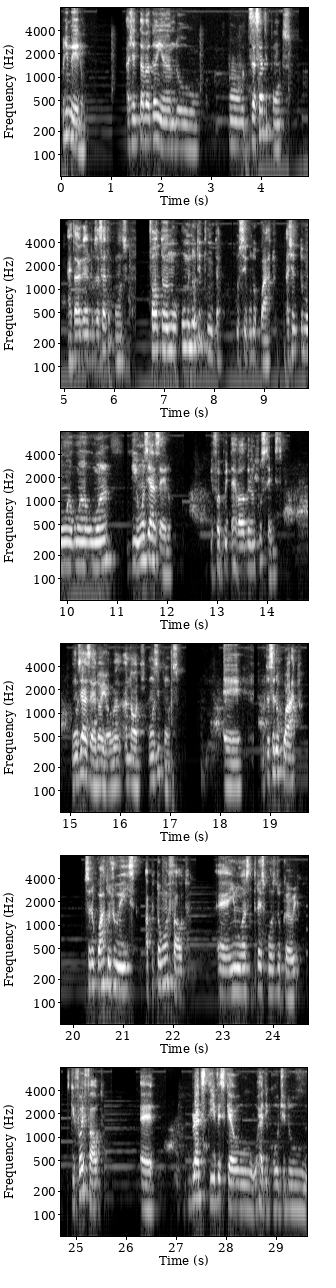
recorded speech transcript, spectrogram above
primeiro, a gente estava ganhando por 17 pontos. A gente estava ganhando por 17 pontos. Faltando 1 minuto e 30 no segundo quarto. A gente tomou uma, uma, uma de 11 a 0. E foi para o intervalo ganhando por 6. 11 a 0, aí, ó, anote, 11 pontos. É, no terceiro quarto, no terceiro quarto, o juiz apitou uma falta é, em um lance de 3 pontos do Curry, que foi falta. É, Brad Stevens, que é o, head coach do,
